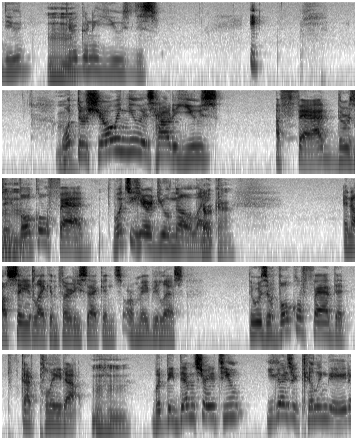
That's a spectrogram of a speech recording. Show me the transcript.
Dude, Mm-hmm. they're gonna use this. It. Mm. What they're showing you is how to use a fad. There's a vocal fad. Once you hear it, you'll know. Like, Mm-hmm. Okay. and I'll say it like in 30 seconds or maybe less. There was a vocal fad that got played out, Mm-hmm. but they demonstrated to you, you guys are killing the 80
